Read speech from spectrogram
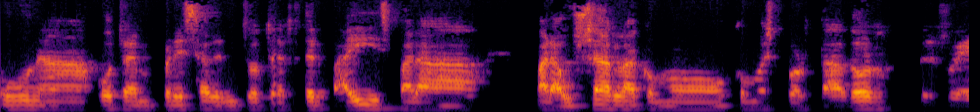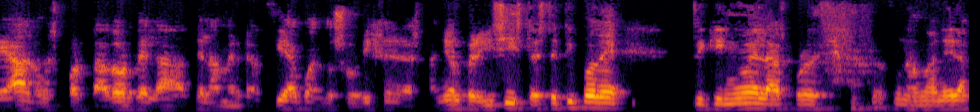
una, otra empresa dentro del tercer país para, para usarla como, como exportador real o exportador de la, de la mercancía cuando su origen era español. Pero insisto, este tipo de triquiñuelas, por decirlo de alguna manera,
